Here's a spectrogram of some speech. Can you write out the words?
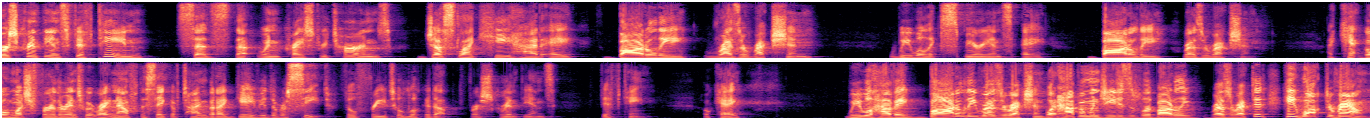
1 Corinthians 15 says that when Christ returns, just like he had a bodily resurrection, we will experience a bodily resurrection. I can't go much further into it right now for the sake of time, but I gave you the receipt. Feel free to look it up 1 Corinthians 15. Okay? We will have a bodily resurrection. What happened when Jesus was bodily resurrected? He walked around,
